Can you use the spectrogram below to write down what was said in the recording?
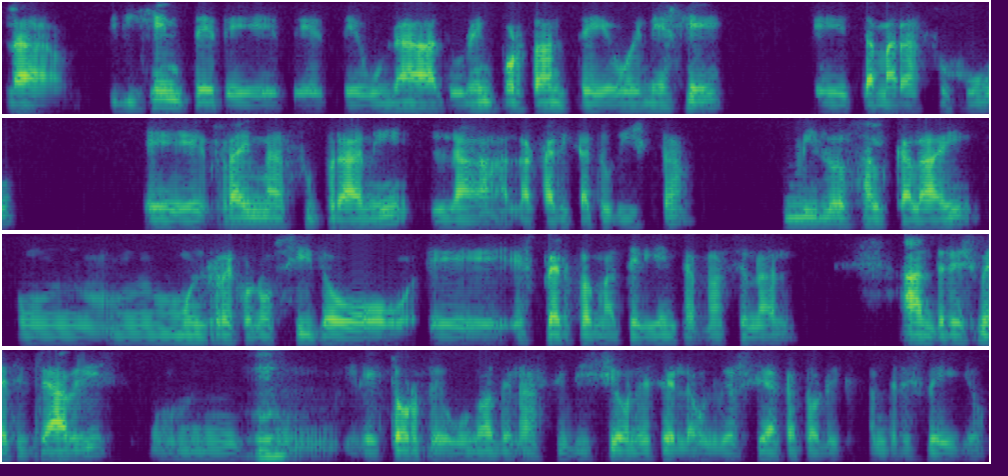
la, dirigente de, una, de una importante ONG, eh, Tamara Sujú, eh, Raima Suprani, la, caricaturista, Milos Alcalay, un, muy reconocido experto en materia internacional, Andrés Medvedavis, un, director de una de las divisiones de la Universidad Católica Andrés Bello,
